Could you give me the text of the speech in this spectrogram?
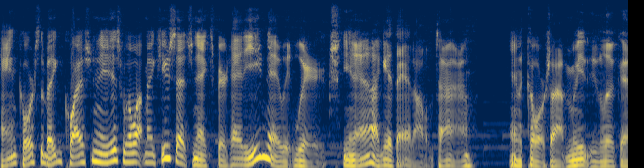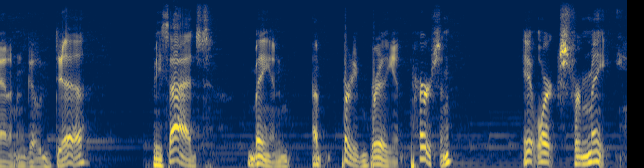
And of course, the big question is, well, what makes you such an expert? How do you know it works? You know, I get that all the time. And of course, I immediately look at them and go, duh. Besides being a pretty brilliant person, it works for me.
